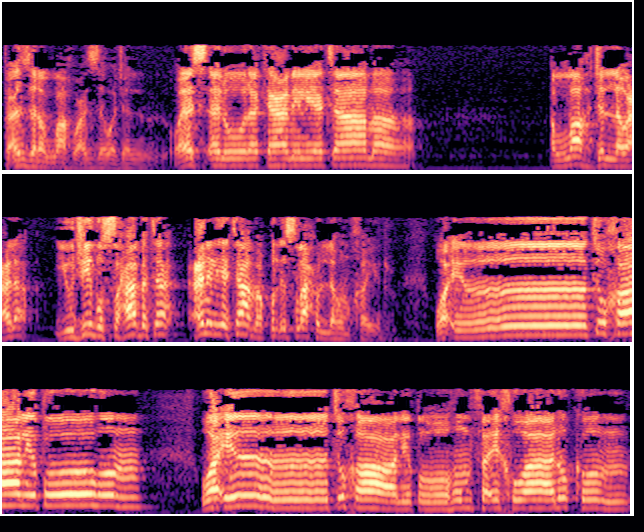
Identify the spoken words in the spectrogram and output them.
فأنزل الله عز وجل ويسألونك عن اليتامى الله جل وعلا يجيب الصحابة عن اليتامى قل إصلاح لهم خير. وإن تخالطوهم وإن تخالطوهم فإخوانكم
